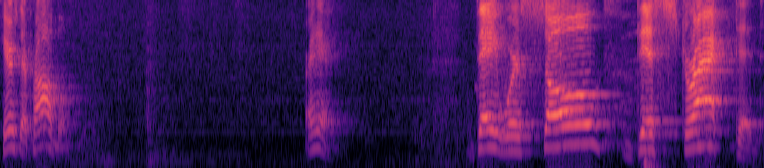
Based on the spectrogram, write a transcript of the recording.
Here's their problem Right here. They were so distracted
